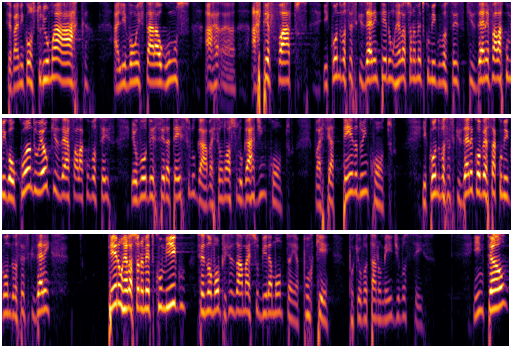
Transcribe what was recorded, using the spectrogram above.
Você vai me construir uma arca. Ali vão estar alguns artefatos. E quando vocês quiserem ter um relacionamento comigo, vocês quiserem falar comigo, ou quando eu quiser falar com vocês, eu vou descer até esse lugar. Vai ser o nosso lugar de encontro. Vai ser a tenda do encontro. E quando vocês quiserem conversar comigo, quando vocês quiserem ter um relacionamento comigo, vocês não vão precisar mais subir a montanha. Por quê? Porque eu vou estar no meio de vocês. Então,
